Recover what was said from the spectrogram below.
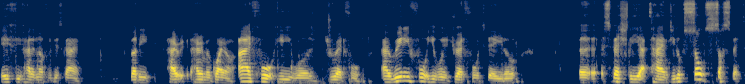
If you've had enough of this guy, bloody Harry Harry Maguire. I thought he was dreadful. I really thought he was dreadful today, you know uh, especially at times. He looks so suspect.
